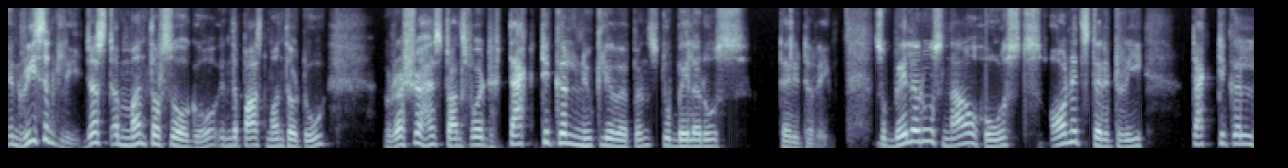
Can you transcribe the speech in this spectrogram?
And recently, just a month or so ago, in the past month or two, Russia has transferred tactical nuclear weapons to Belarus territory. So Belarus now hosts on its territory tactical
